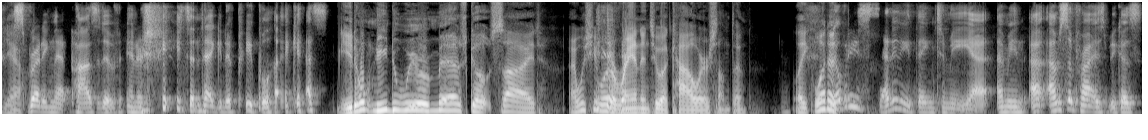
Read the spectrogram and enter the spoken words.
Yeah. spreading that positive energy to negative people, I guess. You don't need to wear a mask outside. I wish he would have ran into a cow or something. Like what a Nobody's said anything to me yet. I mean, I, I'm surprised because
